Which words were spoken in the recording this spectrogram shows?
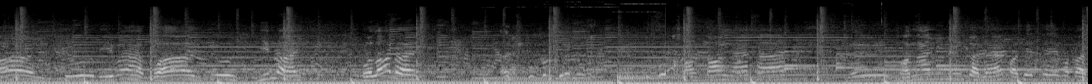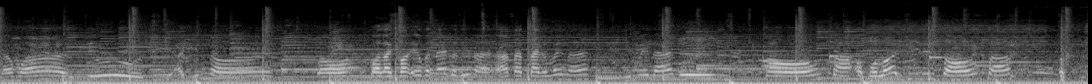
เค one two ดีมาก one two ยิ้มหน่อย หัวเราะหน่อย ขอกล้องนะครับหนึ่งขอหน้านิ่งๆก่อนนะ ขอเท่ๆมาก่อนนะ one two ที่อะยิ้มหน่อยต่อก่อนอะไรก่อนเอวกันแน่กว่านี้หน่อยอะแตะๆกันไว้นะ ยิ้มไว้นะหนึ่งสองสามเอาหัวเราะอีกทีหนึ่งสองสามโอเค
